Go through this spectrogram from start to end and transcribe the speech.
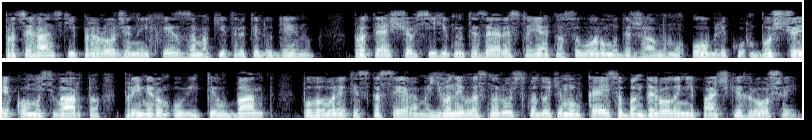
про циганський природжений хист замакітрити людину, про те, що всі гіпнотизери стоять на суворому державному обліку, бо що якомусь варто, приміром, увійти в банк, поговорити з касирами, і вони власноруч складуть йому в кейс обандеролені пачки грошей,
